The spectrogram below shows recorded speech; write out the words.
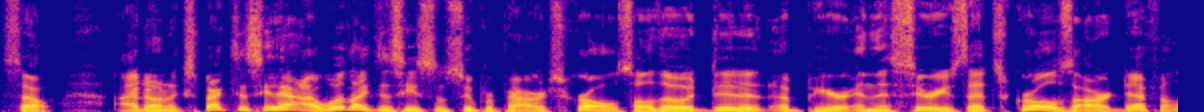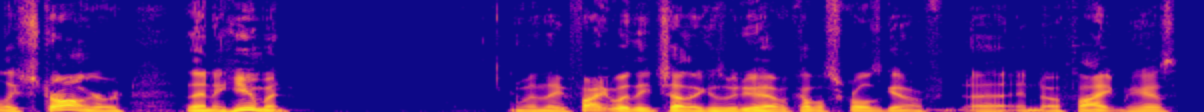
So I don't expect to see that. I would like to see some superpowered Skrulls, although it did appear in this series that Skrulls are definitely stronger than a human when they fight with each other because we do have a couple Skrulls getting uh, into a fight because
